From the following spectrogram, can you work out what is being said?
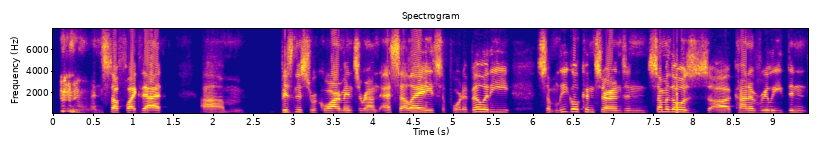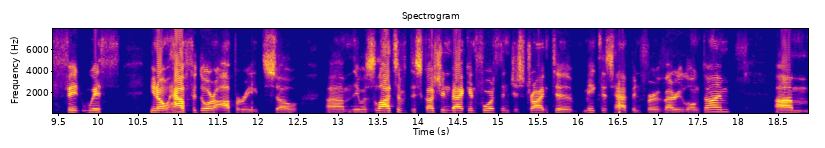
and stuff like that. Um, business requirements around SLA, supportability, some legal concerns, and some of those uh, kind of really didn't fit with, you know, how Fedora operates. So um, there was lots of discussion back and forth and just trying to make this happen for a very long time. Um,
